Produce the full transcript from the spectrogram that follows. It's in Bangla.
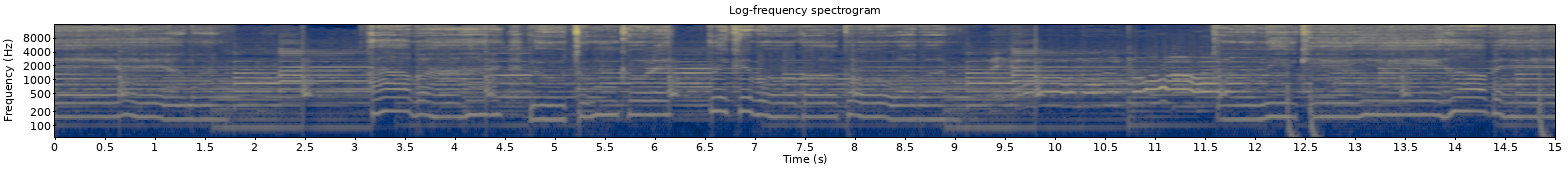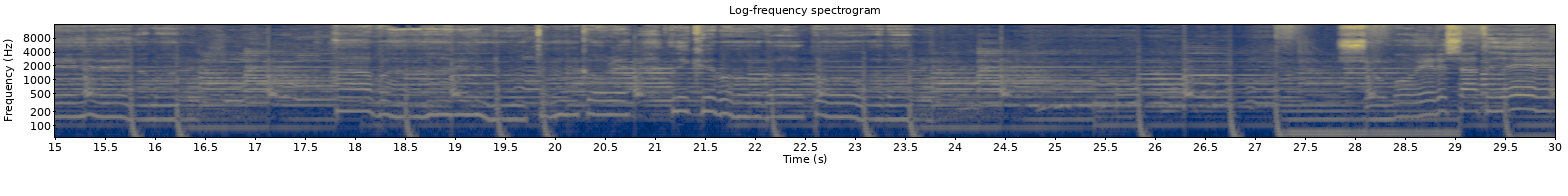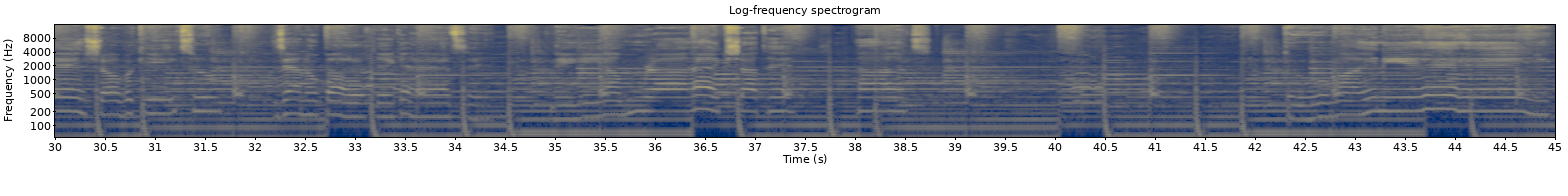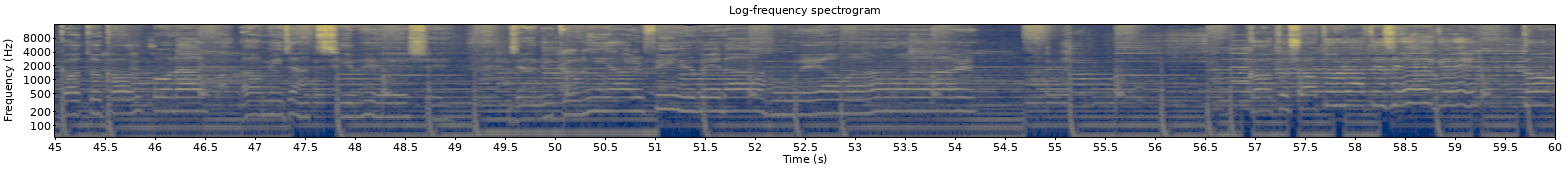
আবার নতুন করে লিখব গল্প আবার। তুমি কি হবে আমার? আবার নতুন করে লিখব গল্প আবার। সময়ের সাথে সব কিছু যেন পাল্টে গেছে। নেই আমরা একসাথে আজ। তোমায় নিয়ে কত কল্পনায় আমি যাচ্ছি ভেসে। জানি তুমি আর ফিরবে না হয়ে আমার। কত শত রাতে জেগে তোমায়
